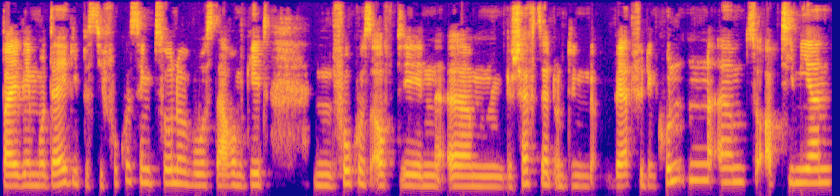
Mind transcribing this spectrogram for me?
bei dem Modell gibt es die Focusing-Zone, wo es darum geht, einen Fokus auf den ähm, Geschäftswert und den Wert für den Kunden ähm, zu optimieren.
